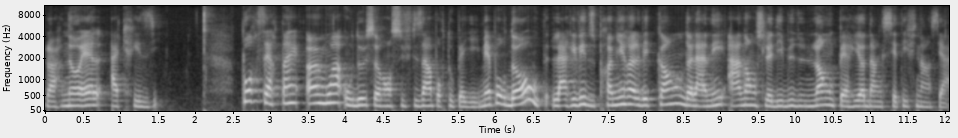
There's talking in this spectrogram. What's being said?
leur Noël à crédit. Pour certains, un mois ou deux seront suffisants pour tout payer, mais pour d'autres, l'arrivée du premier relevé de compte de l'année annonce le début d'une longue période d'anxiété financière.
